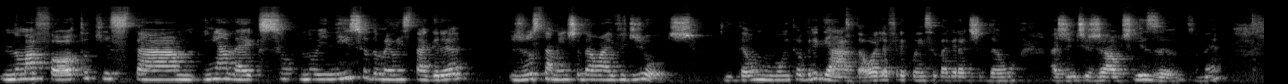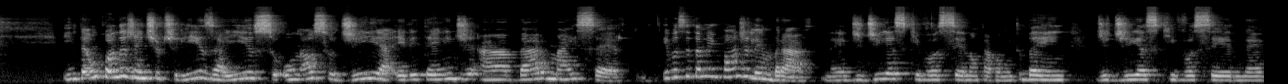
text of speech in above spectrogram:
numa foto que está em anexo no início do meu Instagram, justamente da live de hoje. Então, muito obrigada. Olha a frequência da gratidão a gente já utilizando, né? Então, quando a gente utiliza isso, o nosso dia ele tende a dar mais certo. E você também pode lembrar, né, de dias que você não estava muito bem, de dias que você, né,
